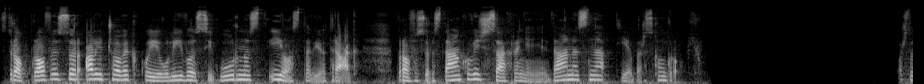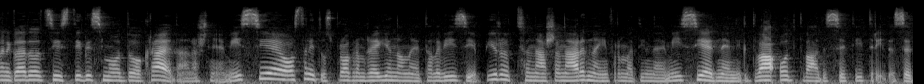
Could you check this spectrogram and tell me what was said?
Strog profesor, ali čovek koji je ulivao sigurnost i ostavio trag. Profesor Stanković sahranjen je danas na Tijebarskom groblju. Poštovani gledalci, stigli smo do kraja današnje emisije. Ostanite uz program regionalne televizije Pirot. Naša naredna informativna emisija je Dnevnik 2 od 20.30.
